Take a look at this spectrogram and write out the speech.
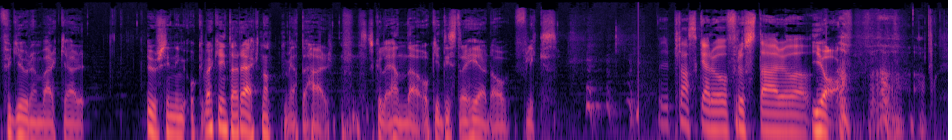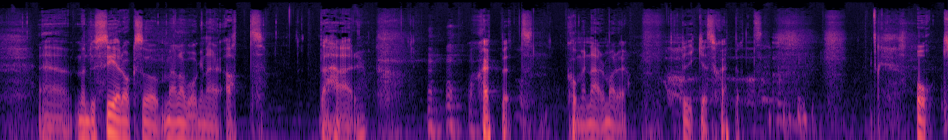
figuren verkar ursinnig och verkar inte ha räknat med att det här skulle hända och är distraherad av Flix. Vi plaskar och frustar och... Ja. Eh, Men du ser också mellan vågorna att det här skeppet kommer närmare. Rikesskeppet. Och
